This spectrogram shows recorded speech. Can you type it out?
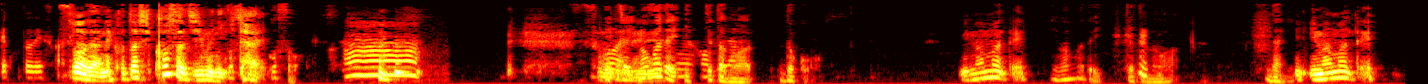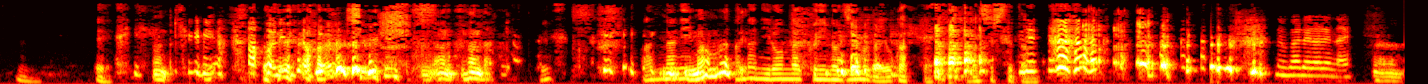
てことですかね。そうだね。今年こそジムに行きたい。こそ。あ あ。そうだえじゃあ今まね。で行ってたのはどこ？今まで？今まで行ってたのは何？い今まで？うんえなんだ急に、あ、おえ。兄さん。あれ？急に？なんなんだあんなに、今まであんなにいろんな国のジムが良かったって話してたの？逃れられない。うん。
